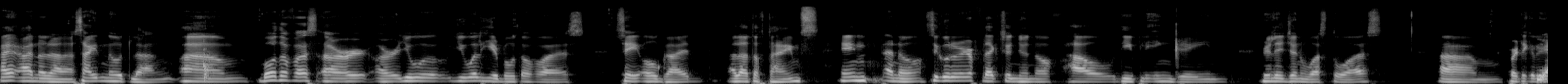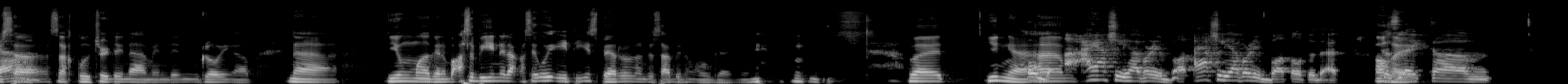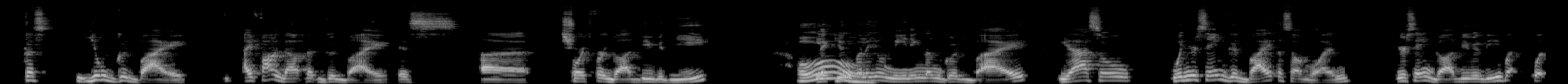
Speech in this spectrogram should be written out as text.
I ano lang, side note lang. Um, both of us are, are you will- you will hear both of us say, "Oh God," a lot of times, and ano, siguro reflection yun of how deeply ingrained religion was to us. Um, particularly sa sa culture din namin din growing up na yung mga ganun. Baka sabihin nila kasi, uy, atheist, pero nagsasabi ng oh God. But, yun nga. Oh, um, I actually have a rebut. I actually have a rebuttal to that. Because okay. like um, because yung goodbye, I found out that goodbye is uh short for God be with ye. oh. Like yun pala yung meaning ng goodbye. Yeah, so when you're saying goodbye to someone, you're saying God be with you, but what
